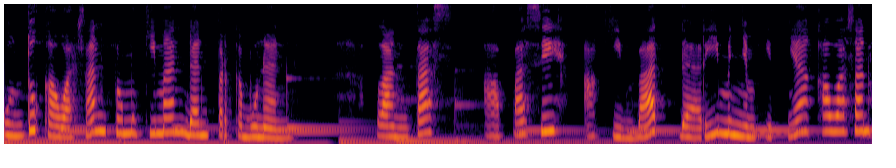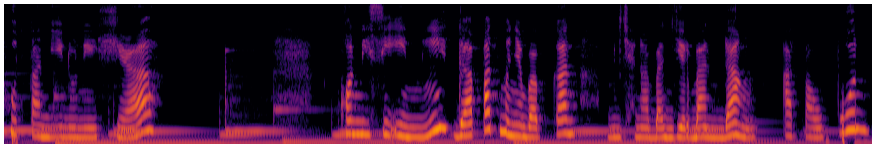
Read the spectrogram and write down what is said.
untuk kawasan pemukiman dan perkebunan. Lantas, apa sih akibat dari menyempitnya kawasan hutan di Indonesia? Kondisi ini dapat menyebabkan bencana banjir bandang ataupun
